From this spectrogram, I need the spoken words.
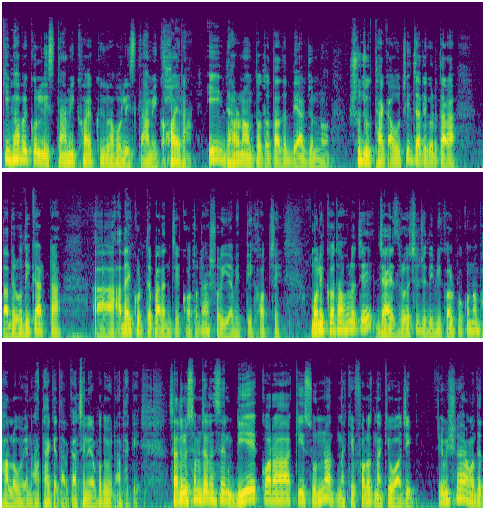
কীভাবে করলে ইসলামিক হয়, কীভাবে হলে ইসলামিক হয় না? এই ধারণা অন্তত তাদের দেওয়ার জন্য সুযোগ থাকা উচিত, যাতে করে তারা তাদের অধিকারটা আদায় করতে পারেন যে কতটা সরিয়া ভিত্তিক হচ্ছে। মৌলিক কথা হলো যে, জায়েজ রয়েছে যদি বিকল্প কোনো ভালো ওয়ে না থাকে, তার কাছে নিরাপদ ওয়ে না থাকে। সাইদুল ইসলাম জানিয়েছেন, বিয়ে করা কি সুন্নাত নাকি ফরজ নাকি ওয়াজিব? এ বিষয়ে আমাদের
